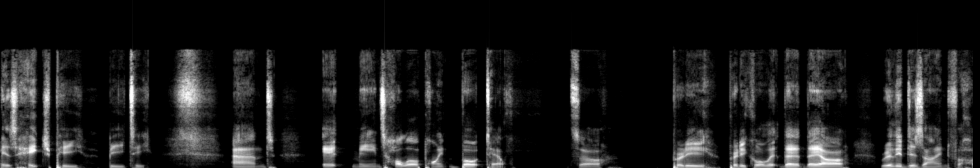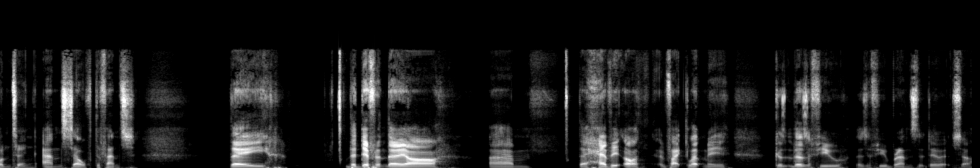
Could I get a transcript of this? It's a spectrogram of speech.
is HPBT, and it means hollow point boat tail. So pretty pretty cool. It, they they are really designed for hunting and self defense. They they're different. They are um they're heavy. Oh, in fact, let me because there's a few there's a few brands that do it. So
